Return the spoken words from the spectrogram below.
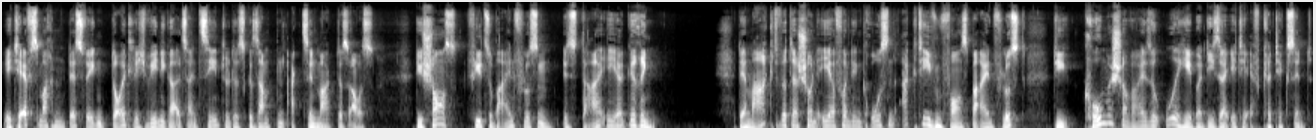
ETFs machen deswegen deutlich weniger als ein Zehntel des gesamten Aktienmarktes aus. Die Chance, viel zu beeinflussen, ist da eher gering. Der Markt wird da schon eher von den großen aktiven Fonds beeinflusst, die komischerweise Urheber dieser ETF-Kritik sind.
